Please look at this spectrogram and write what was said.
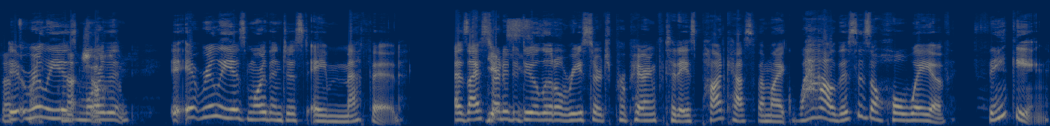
So it really is more than it really is more than just a method. As I started yes. to do a little research preparing for today's podcast, I'm like, wow, this is a whole way of thinking.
